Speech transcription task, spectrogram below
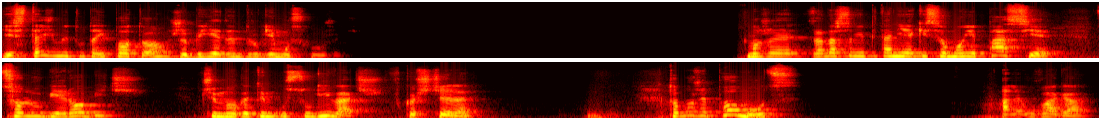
Jesteśmy tutaj po to, żeby jeden drugiemu służyć. Może zadasz sobie pytanie, jakie są moje pasje, co lubię robić, czy mogę tym usługiwać w kościele. To może pomóc, ale uwaga,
